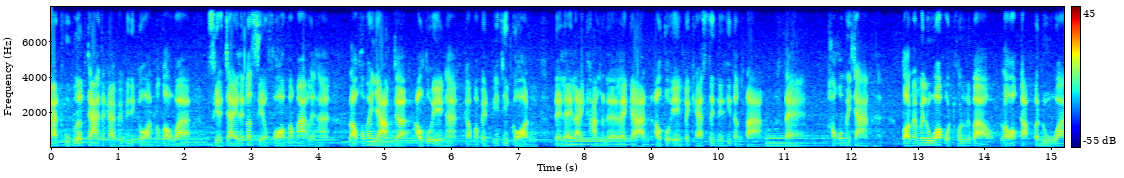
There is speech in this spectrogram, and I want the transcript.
การถูกเลิกจ้างจากการเป็นพิธีกร ต้องตอบว่าเสียใจและก็เสียฟอร์มมากๆเลยฮะเราก็พยายามจะเอาตัวเองฮะกลับมาเป็นพิธีกรในหลาย ๆ ครั้งในหลาย ๆ รายการเอาตัวเองไปแคสติ้งในที่ต่าง ๆ แต่เขาก็ไม่จ้างฮะ ตอนนั้นไม่รู้ว่าอดทนหรือเปล่า เราก็กลับมาดูว่า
